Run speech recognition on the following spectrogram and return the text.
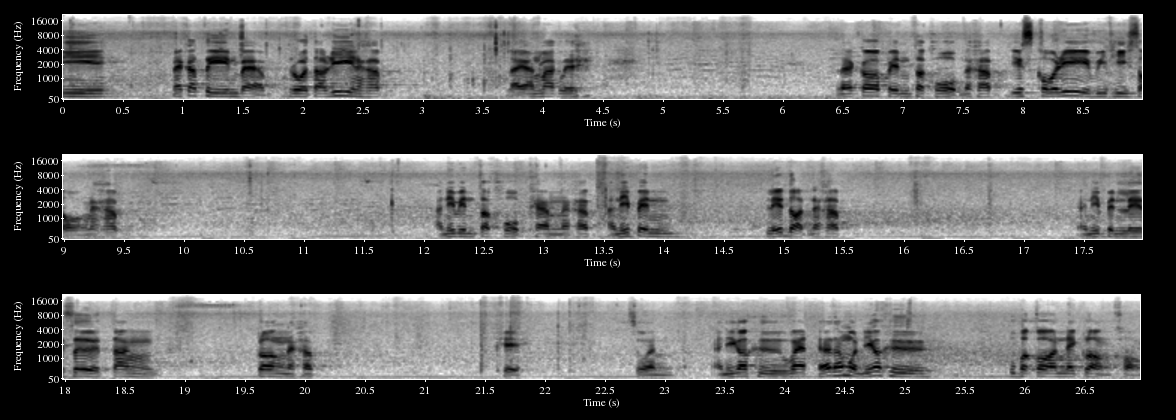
มีแมกกาซีนแบบโรตารี่นะครับ หลายอันมากเลย และก็เป็นสโคปนะครับ Discovery VT2 นะครับ อันนี้เป็นสโคปแคมนะครับ อันนี้เป็นเลดดอทนะครับ อันนี้เป็นเลเซอร์ตั้งกล้องนะครับ โอเค ส่วนอันนี้ก็คือแว่น แล้วทั้งหมดนี้ก็คืออุปกรณ์ในกล่องของ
